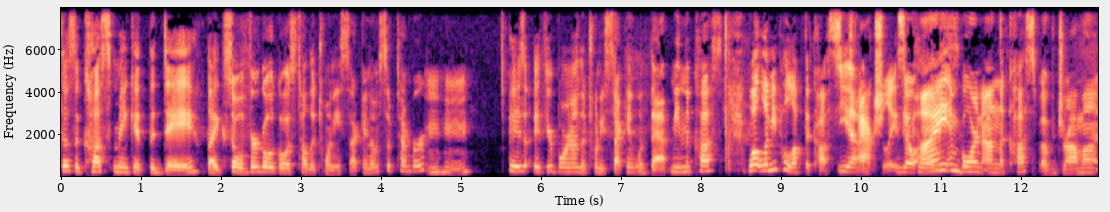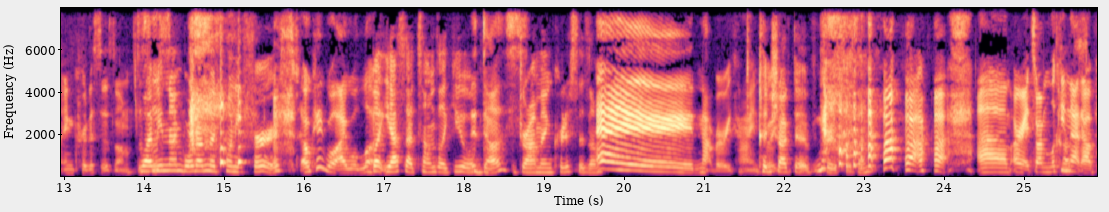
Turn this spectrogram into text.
does the cusp make it the day? Like so Virgo goes till the 22nd of September. mm-hmm. Is if you're born on the 22nd, would that mean the cusp? Well, let me pull up the cusp. Yeah, actually, so I am born on the cusp of drama and criticism. Does well, I this- mean, I'm born on the 21st. okay. Well, I will look. but yes, that sounds like you. it does. Drama and criticism. Hey, not very kind. but- Constructive criticism. Um, all right, so I'm looking that up.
